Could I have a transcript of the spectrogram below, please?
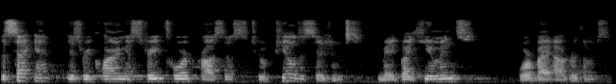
The second is requiring a straightforward process to appeal decisions made by humans or by algorithms.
